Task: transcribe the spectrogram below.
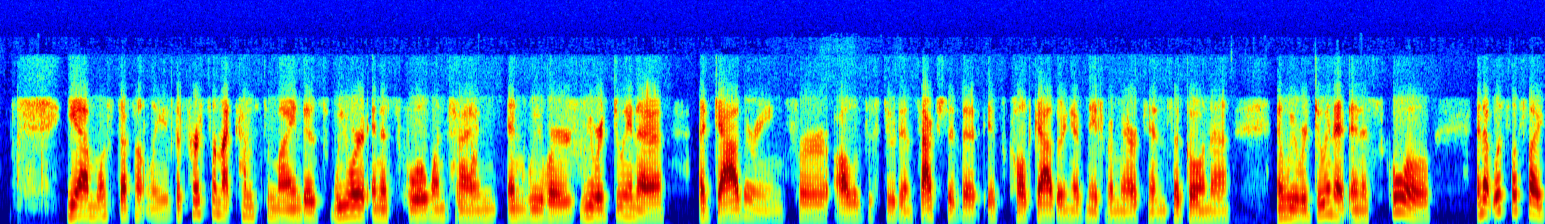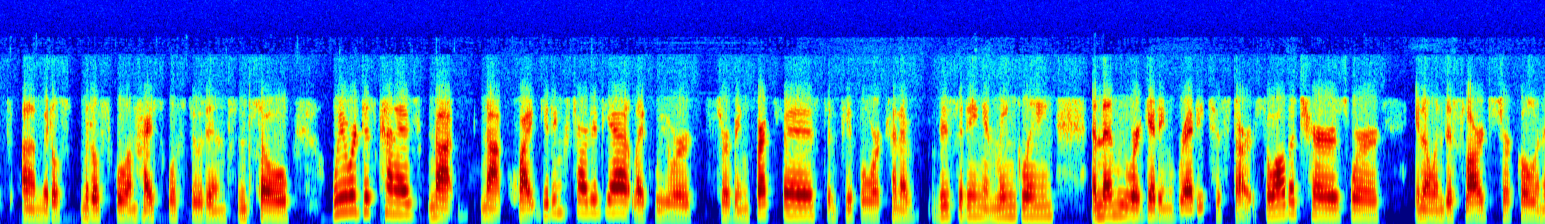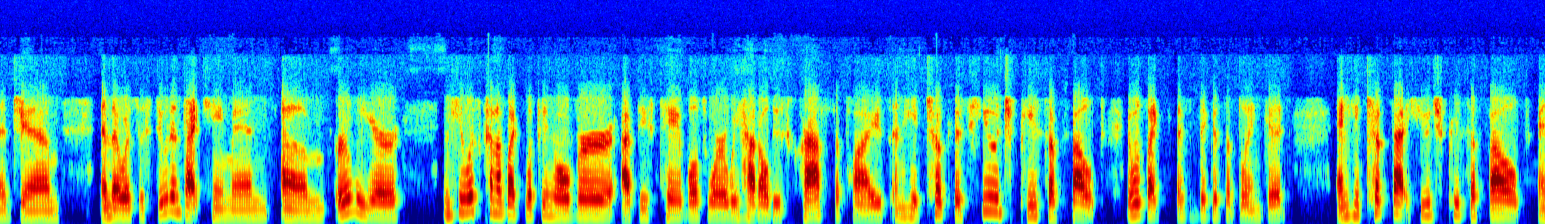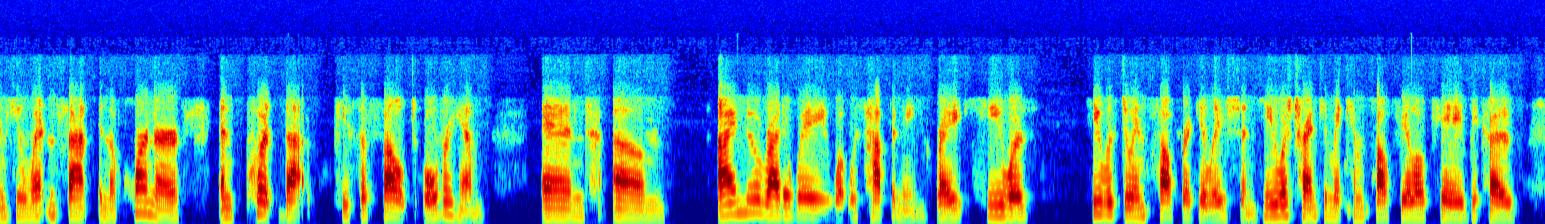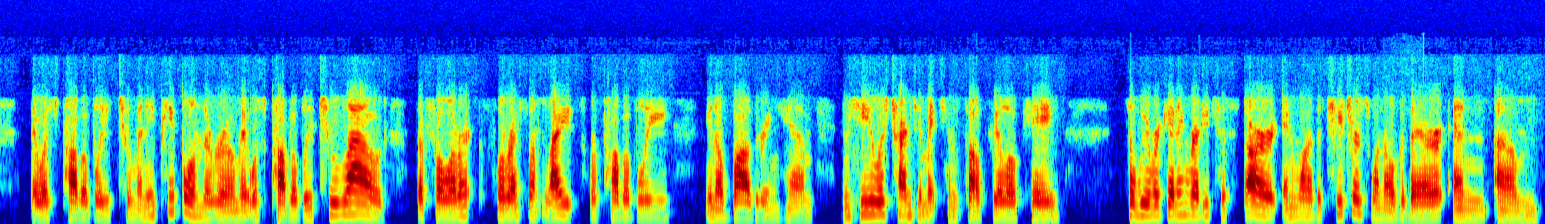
yeah most definitely the first one that comes to mind is we were in a school one time and we were we were doing a a gathering for all of the students. Actually, that it's called Gathering of Native Americans, a GONA, and we were doing it in a school, and it was with like uh, middle middle school and high school students, and so we were just kind of not not quite getting started yet. Like we were serving breakfast, and people were kind of visiting and mingling, and then we were getting ready to start. So all the chairs were, you know, in this large circle in a gym, and there was a student that came in um, earlier and he was kind of like looking over at these tables where we had all these craft supplies and he took this huge piece of felt it was like as big as a blanket and he took that huge piece of felt and he went and sat in the corner and put that piece of felt over him and um i knew right away what was happening right he was he was doing self regulation he was trying to make himself feel okay because there was probably too many people in the room. It was probably too loud. The fluorescent lights were probably, you know, bothering him. And he was trying to make himself feel okay. So we were getting ready to start, and one of the teachers went over there and, um,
